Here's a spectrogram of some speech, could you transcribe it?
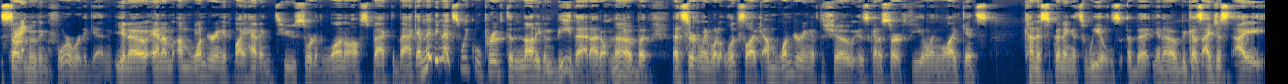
start right. moving forward again. You know, and I'm I'm wondering if by having two sort of one-offs back to back, and maybe next week will prove to not even be that. I don't know, but that's certainly what it looks like. I'm wondering if the show is going to start feeling like it's kind of spinning its wheels a bit, you know, because I just I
